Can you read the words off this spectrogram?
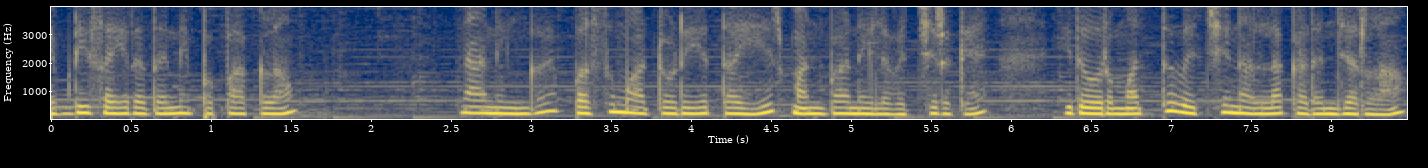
எப்படி செய்கிறதுன்னு இப்போ பார்க்கலாம். நான் இங்கே பசு மாட்டோடைய தயிர் மண்பானையில் வச்சுருக்கேன். இதை ஒரு மத்து வச்சு நல்லா கடைஞ்சிடலாம்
